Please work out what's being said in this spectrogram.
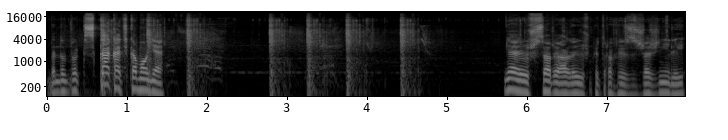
Będą tak skakać, kamonie. Nie, już sorry, ale już mnie trochę zrzaźnili.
